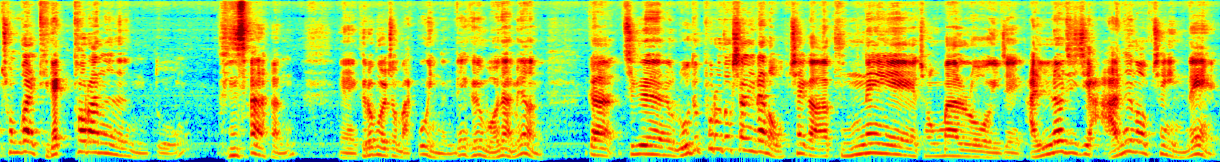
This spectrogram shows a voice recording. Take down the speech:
총괄 디렉터라는 또 근사한 예, 그런 걸 좀 맡고 있는데 그게 뭐냐면 그러니까 지금 로드 프로덕션이라는 업체가 국내에 정말로 이제 알려지지 않은 업체인데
